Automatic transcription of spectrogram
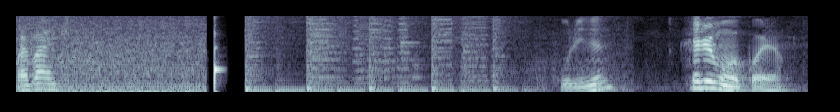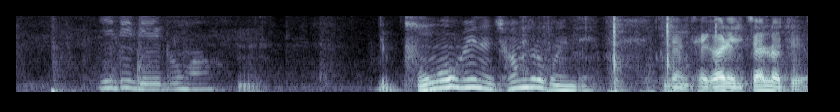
바이바이. 우리는 회를 먹을 거예요. 1일 1붕어. 붕어회는 처음 들어보는데 일단 대가리를 잘라줘요.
